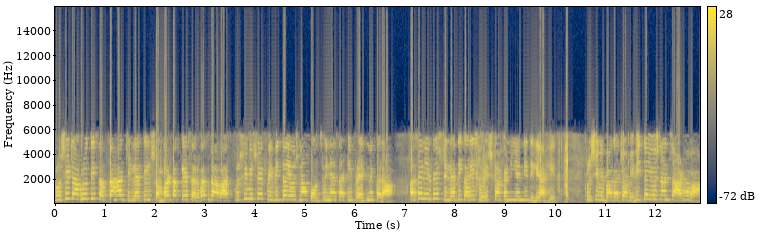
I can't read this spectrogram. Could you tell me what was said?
कृषी जागृती सप्ताहात जिल्ह्यातील शंभर टक्के सर्वच गावात कृषीविषयक विविध योजना पोहोचविण्यासाठी प्रयत्न करा असे निर्देश जिल्हाधिकारी सुरेश काकानी यांनी दिले आहेत. कृषी विभागाच्या विविध योजनांचा आढावा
